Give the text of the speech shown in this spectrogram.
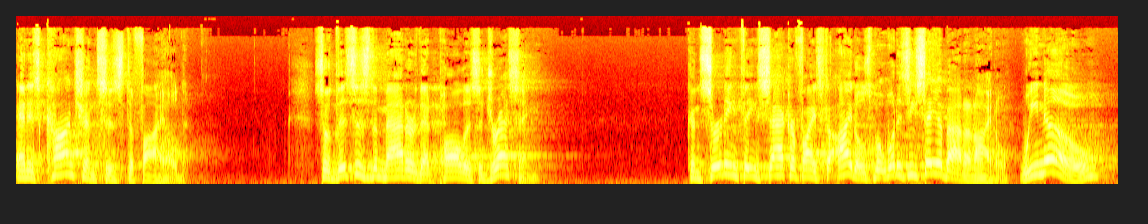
And his conscience is defiled. So, this is the matter that Paul is addressing concerning things sacrificed to idols. But what does he say about an idol? We know,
